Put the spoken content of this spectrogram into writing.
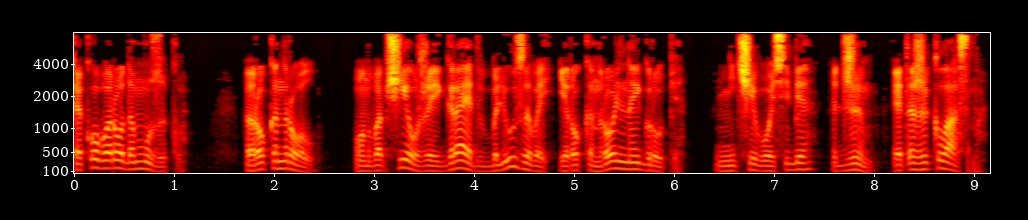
Какого рода музыку? Рок-н-ролл. Он вообще уже играет в блюзовой и рок-н-ролльной группе. Ничего себе, Джим, это же классно.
